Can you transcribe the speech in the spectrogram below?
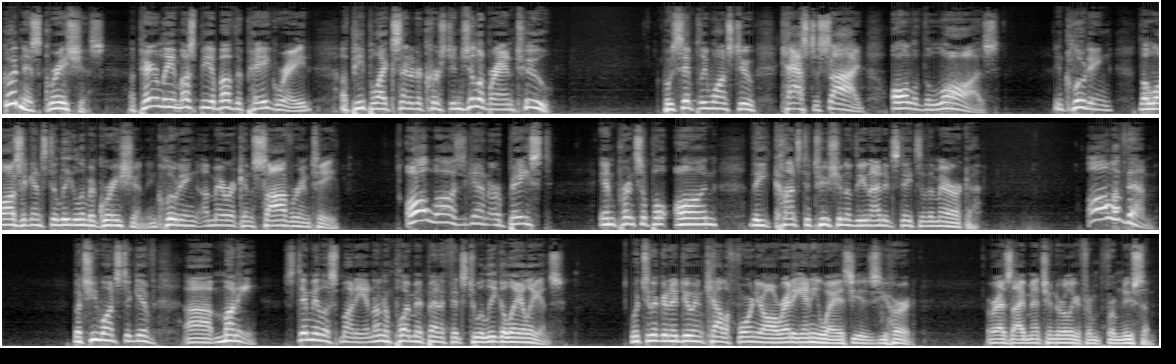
Goodness gracious. Apparently, it must be above the pay grade of people like Senator Kirsten Gillibrand, too, who simply wants to cast aside all of the laws, including the laws against illegal immigration, including American sovereignty. All laws, again, are based in principle on the Constitution of the United States of America. All of them. But she wants to give uh, money, stimulus money, and unemployment benefits to illegal aliens which they're going to do in California already anyway, as you, as you heard, or as I mentioned earlier from, from Newsom.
